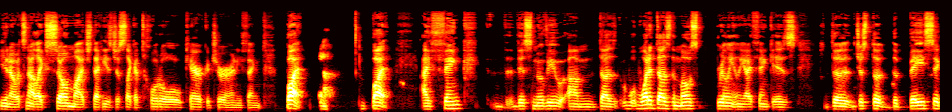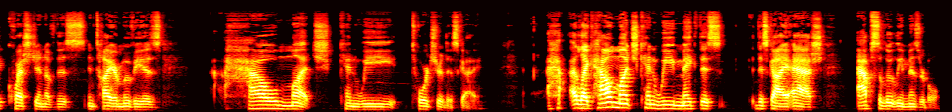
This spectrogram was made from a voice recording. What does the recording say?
you know, it's not like so much that he's just like a total caricature or anything. But Yeah. but I think th- this movie um does wh- what it does the most brilliantly. I think is the just the the basic question of this entire movie is how much can we torture this guy? H- like how much can we make this this guy Ash absolutely miserable?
